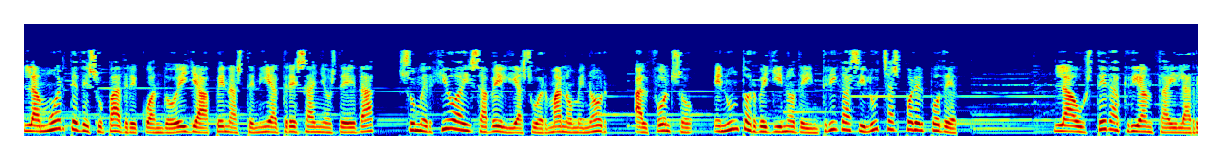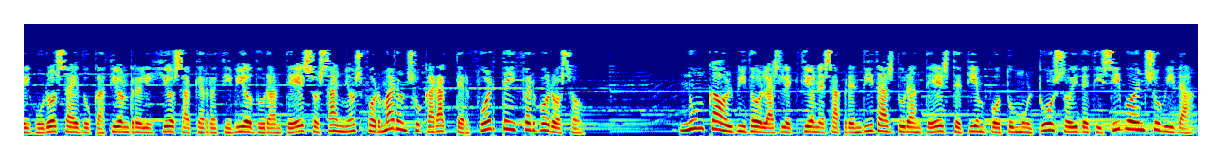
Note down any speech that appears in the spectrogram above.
La muerte de su padre cuando ella apenas tenía tres años de edad, sumergió a Isabel y a su hermano menor, Alfonso, en un torbellino de intrigas y luchas por el poder. La austera crianza y la rigurosa educación religiosa que recibió durante esos años formaron su carácter fuerte y fervoroso. Nunca olvidó las lecciones aprendidas durante este tiempo tumultuoso y decisivo en su vida.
